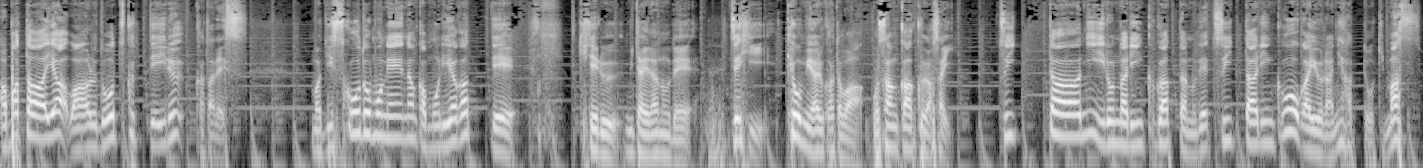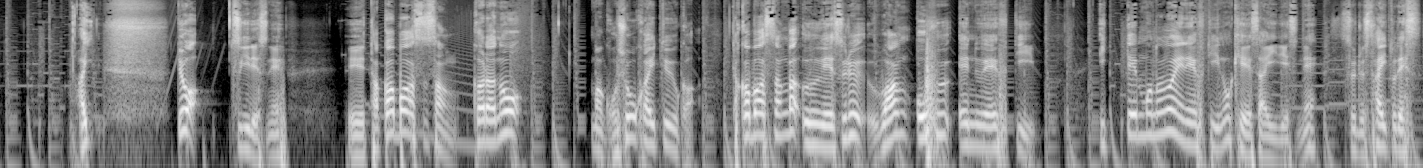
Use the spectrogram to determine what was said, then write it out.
アバターやワールドを作っている方です。まあ、ディスコードもね、なんか盛り上がってきてるみたいなので、ぜひ興味ある方はご参加ください。ツイッターにいろんなリンクがあったので、ツイッターリンクを概要欄に貼っておきます。はい。では、次ですね。えー、高バースさんからの、まあ、ご紹介というか、高バースさんが運営するワンオフ NFT、一点物の NFT の掲載ですね、するサイトです。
